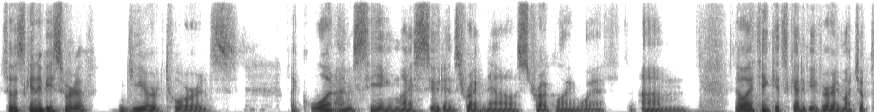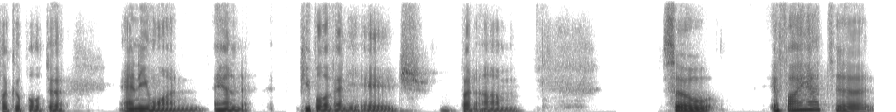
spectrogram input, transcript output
so it's going to be sort of geared towards like what I'm seeing my students right now struggling with. Um, though I think it's going to be very much applicable to anyone and people of any age. But um, so if I had to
